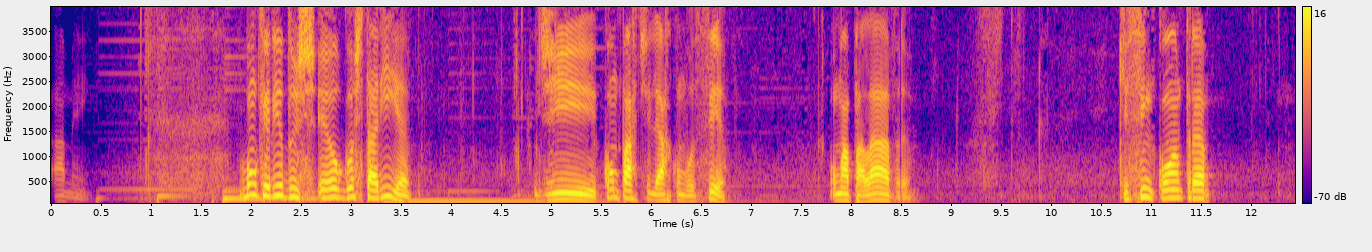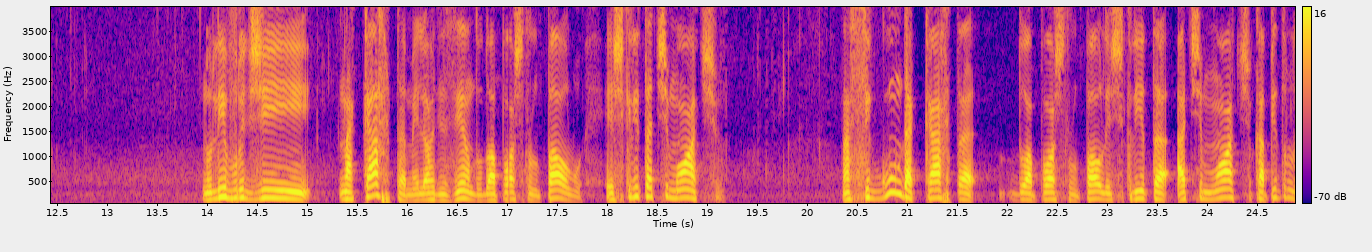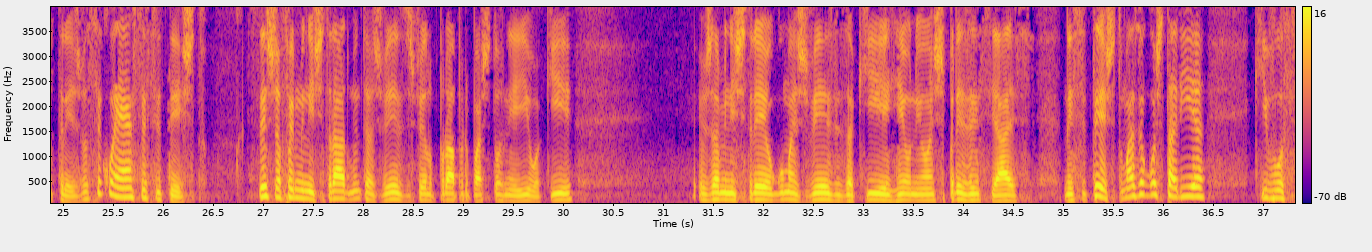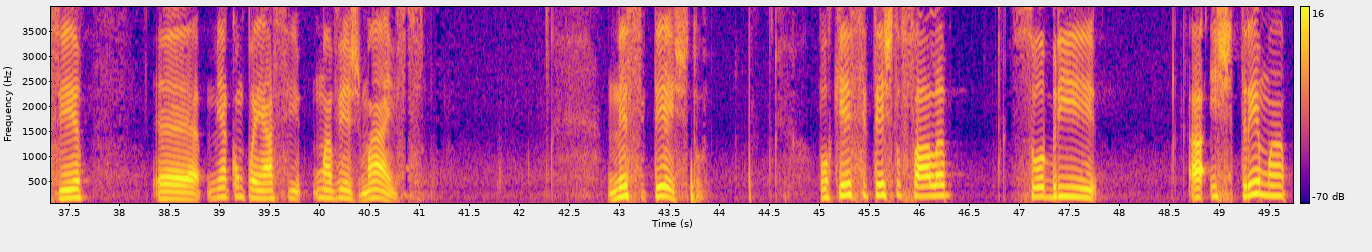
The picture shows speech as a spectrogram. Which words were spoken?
Amém. Bom, queridos, eu gostaria de compartilhar com você uma palavra que se encontra no livro de na carta, melhor dizendo, do apóstolo Paulo, escrita a Timóteo. Na segunda carta do apóstolo Paulo, escrita a Timóteo, capítulo 3. Você conhece esse texto? Esse texto já foi ministrado muitas vezes pelo próprio pastor Neil aqui. Eu já ministrei algumas vezes aqui em reuniões presenciais nesse texto, mas eu gostaria que você é, me acompanhasse uma vez mais nesse texto porque esse texto fala sobre a extrema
